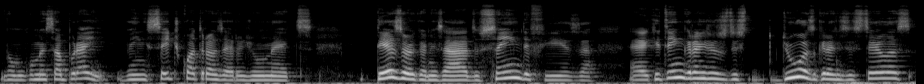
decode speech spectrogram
Vamos começar por aí. Vencer de 4 a 0 de um Nets desorganizado, sem defesa, é, que tem grandes, duas grandes estrelas,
